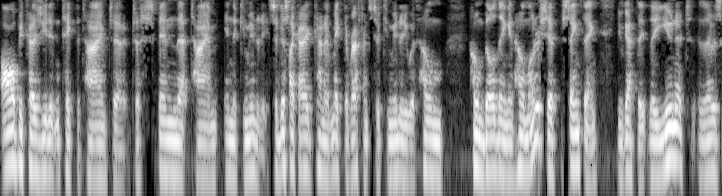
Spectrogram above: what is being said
all because you didn't take the time to to spend that time in the community. So just like I kind of make the reference to community with home home building and home ownership, same thing. You've got the, the unit, those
